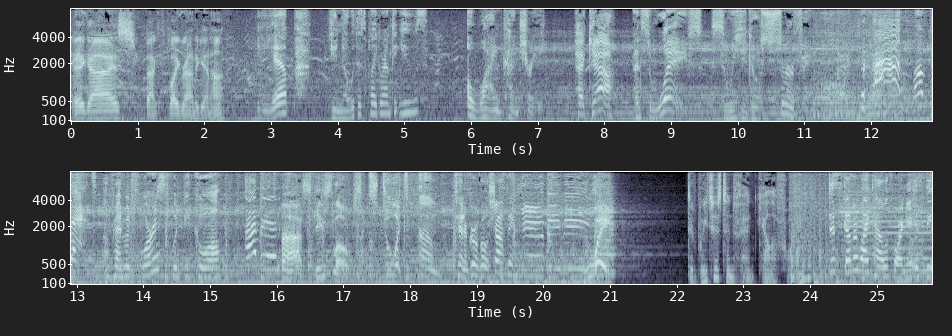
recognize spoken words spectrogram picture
Hey guys, back at the playground again, huh? Yep. You know what this playground could use? A wine country. Heck yeah, and some waves so we could go surfing. oh Ah, love that. A redwood forest would be cool. I'm. Ah, ski slopes. Let's do it. Um, can a girl go shopping? Yeah, baby. Wait! Did we just invent California? Discover why California is the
